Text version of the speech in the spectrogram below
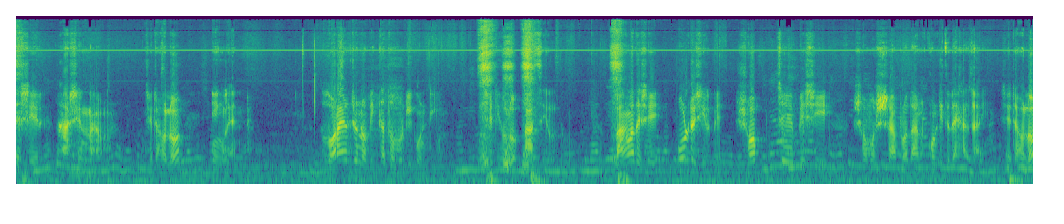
দেশের হাঁসের নাম? সেটা হলো ইংল্যান্ড। লড়াইয়ের জন্য বিখ্যাত মুরগি কোনটি? সেটি হলো আসিল। বাংলাদেশে পোল্ট্রি শিল্পে সবচেয়ে বেশি সমস্যা প্রদান কোনটিতে দেখা যায়? সেটা হলো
